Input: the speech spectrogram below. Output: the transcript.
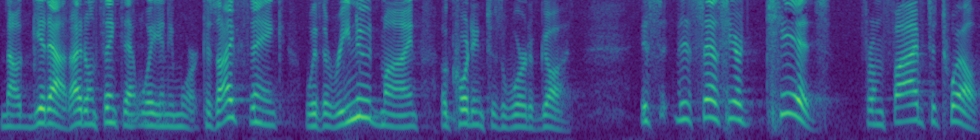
Now get out. I don't think that way anymore because I think with a renewed mind according to the Word of God. It's, it says here kids from 5 to 12,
